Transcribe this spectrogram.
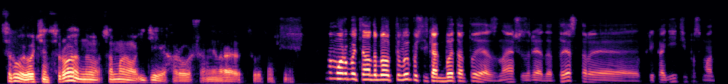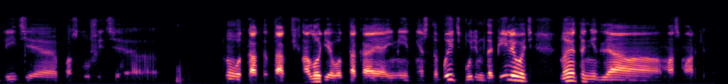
Сырое, очень сырое, но сама идея хорошая, мне нравится в этом смысле. Ну, может быть, надо было это выпустить как бета-тест, знаешь, из ряда тестеры. Приходите, посмотрите, послушайте. Ну, вот как-то так. Технология вот такая имеет место быть, будем допиливать, но это не для масс-маркета.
